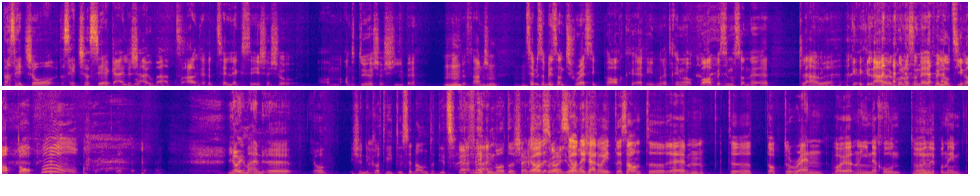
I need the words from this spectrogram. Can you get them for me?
Das hat schon, das hat schon sehr geile Schauwert. Wo an der Zelle gesehen hast, schon um, an der Tür eine Scheibe. Mhm. Fenster. Mhm. Jetzt haben wir so ein bisschen an Jurassic Park erinnert. Ich habe immer gewartet, bis immer so eine Klaue. Klaue kommt, so eine Velociraptor. ja, ich meine, äh, ja, ist ja nicht gerade weit auseinander, die zwei Filme, oder? Das ja, das, das, ja, das ist auch noch interessant. Der, ähm, der Dr. Ren, der ja reinkommt, der mhm. übernimmt,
